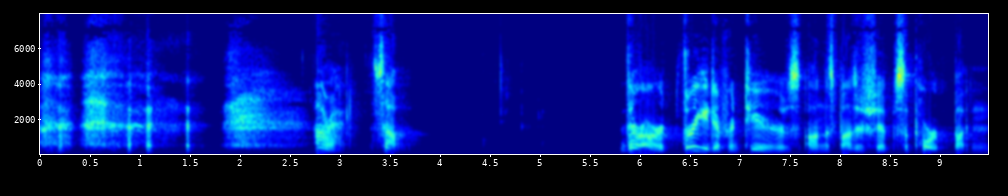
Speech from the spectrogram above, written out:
Alright, so. There are three different tiers on the sponsorship support button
